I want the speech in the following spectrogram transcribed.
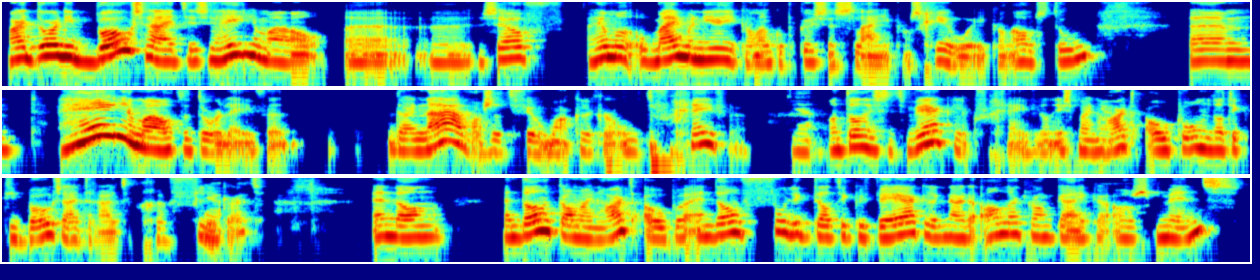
Maar door die boosheid is helemaal uh, uh, zelf, helemaal op mijn manier. Je kan ook op kussen slaan, je kan schreeuwen, je kan alles doen. Um, helemaal te doorleven. Daarna was het veel makkelijker om te vergeven. Ja. Want dan is het werkelijk vergeven. Dan is mijn hart open omdat ik die boosheid eruit heb geflikkerd. En, dan, en dan kan mijn hart open en dan voel ik dat ik werkelijk naar de ander kan kijken als mens.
